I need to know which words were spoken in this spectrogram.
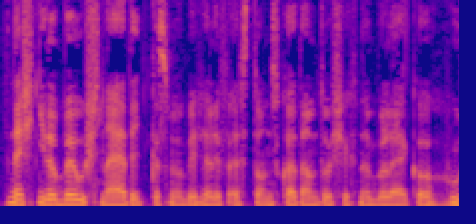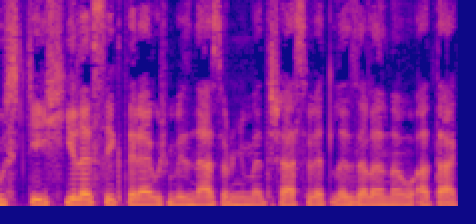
v dnešní době už ne, teďka jsme běželi v Estonsku a tam to všechno byly jako hustější lesy, které už my znázorňujeme třeba světle zelenou a tak.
